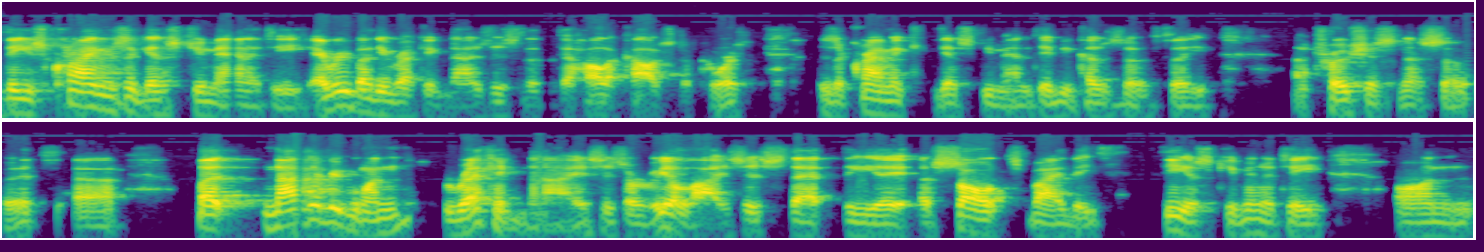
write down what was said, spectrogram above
these crimes against humanity. Everybody recognizes that the Holocaust, of course, is a crime against humanity because of the atrociousness of it. Uh, but not everyone recognizes or realizes that the uh, assaults by the theist community on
